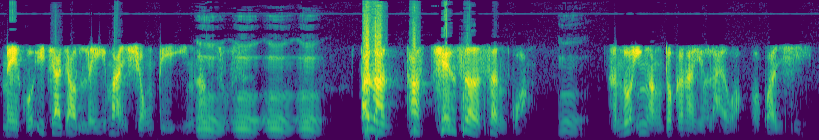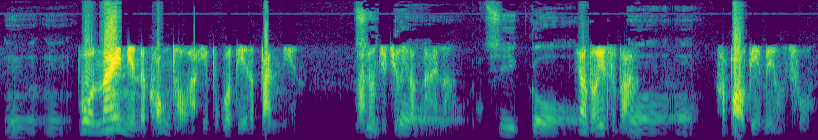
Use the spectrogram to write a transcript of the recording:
美国一家叫雷曼兄弟银行嗯嗯嗯嗯当然它牵涉甚广，嗯很多银行都跟他有来往有关系。嗯嗯，不过那一年的空头啊，也不过跌了半年，马上就救上来了，这个，这样懂意思吧？嗯嗯它暴跌没有错，嗯，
